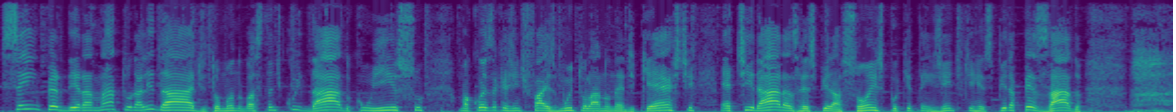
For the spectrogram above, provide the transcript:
sem perder a naturalidade, tomando bastante cuidado com isso. Uma coisa que a gente faz muito lá no Nedcast é tirar as respirações, porque tem gente que respira pesado.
